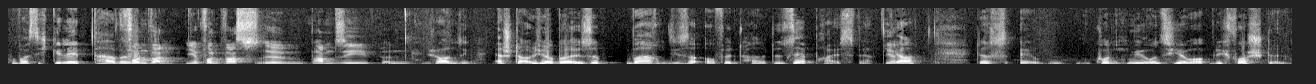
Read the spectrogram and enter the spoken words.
Von was ich gelebt habe. Von wann? Ja, von was ähm, haben Sie? Schauen Sie, erstaunlicherweise waren diese Aufenthalte sehr preiswert. Ja. Ja. Das ähm, konnten wir uns hier überhaupt nicht vorstellen.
